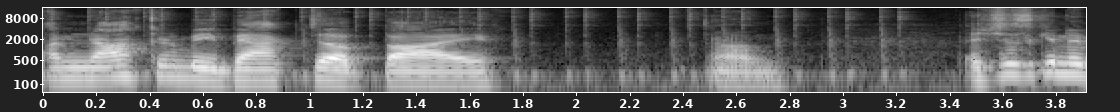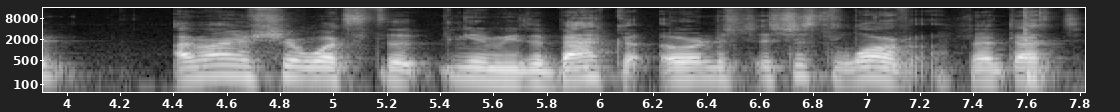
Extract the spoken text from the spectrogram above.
I'm not gonna be backed up by, um, it's just gonna, I'm not even sure what's the, gonna be the backup, or it's, it's just the larva. That, that's,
